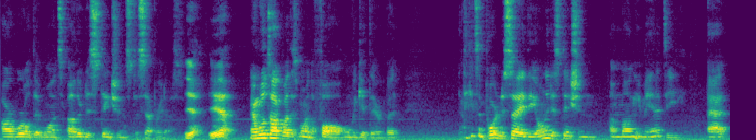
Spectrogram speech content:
our world that wants other distinctions to separate us. Yeah. Yeah. And we'll talk about this more in the fall when we get there. But I think it's important to say the only distinction among humanity at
